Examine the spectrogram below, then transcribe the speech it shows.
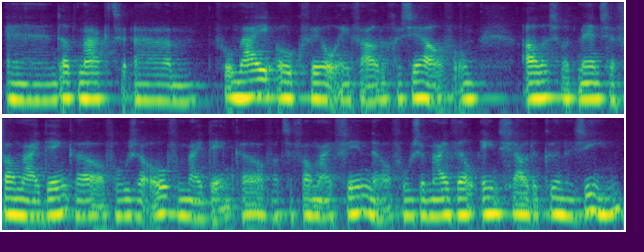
En dat maakt um, voor mij ook veel eenvoudiger zelf om alles wat mensen van mij denken, of hoe ze over mij denken, of wat ze van mij vinden, of hoe ze mij wel eens zouden kunnen zien,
